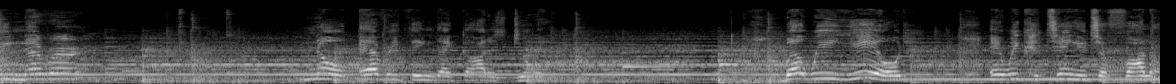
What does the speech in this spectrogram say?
We never know everything that God is doing, but we yield and we continue to follow.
